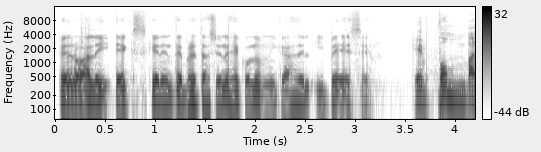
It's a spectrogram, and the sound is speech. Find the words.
Pedro Aley, ex gerente de prestaciones económicas del IPS. ¡Qué bomba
